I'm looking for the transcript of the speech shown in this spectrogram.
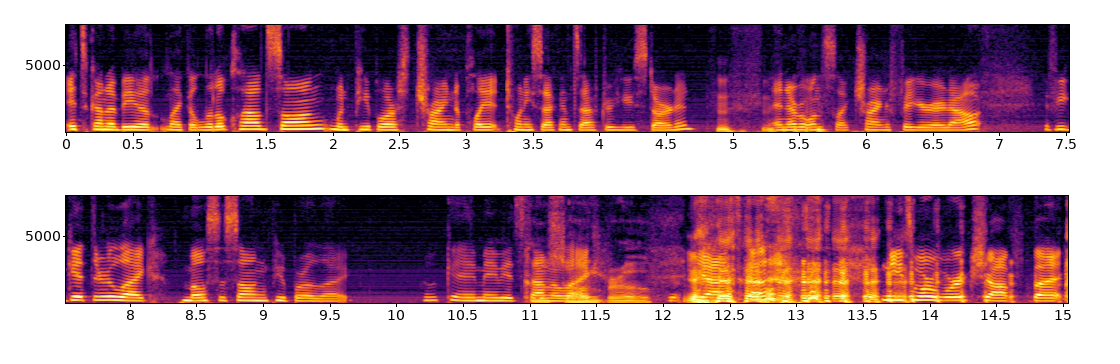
it's gonna be a, like a Little Cloud song when people are trying to play it 20 seconds after you started, and everyone's like trying to figure it out. If you get through like most of the song, people are like, okay, maybe it's cool time to song, like bro. yeah, it's kind of needs more workshop. But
